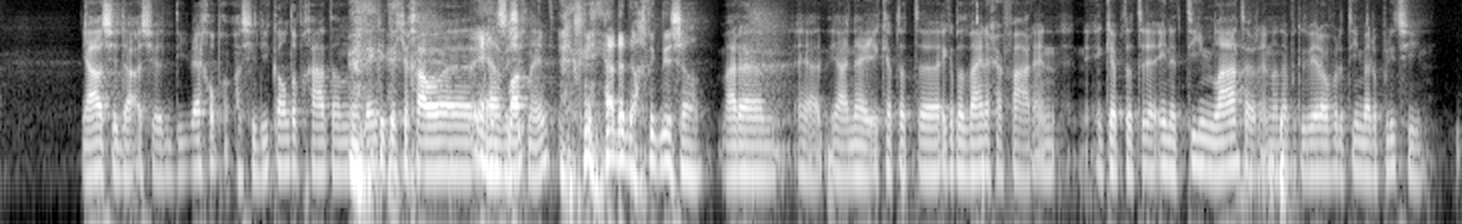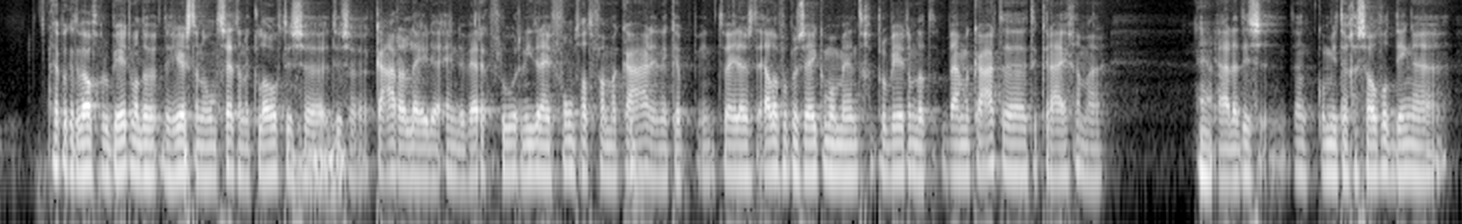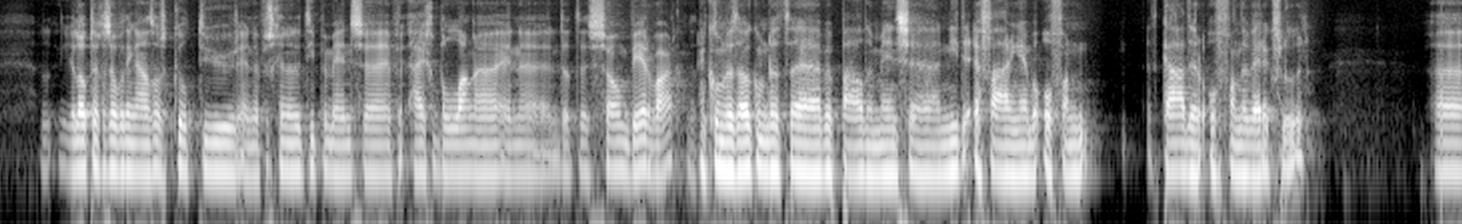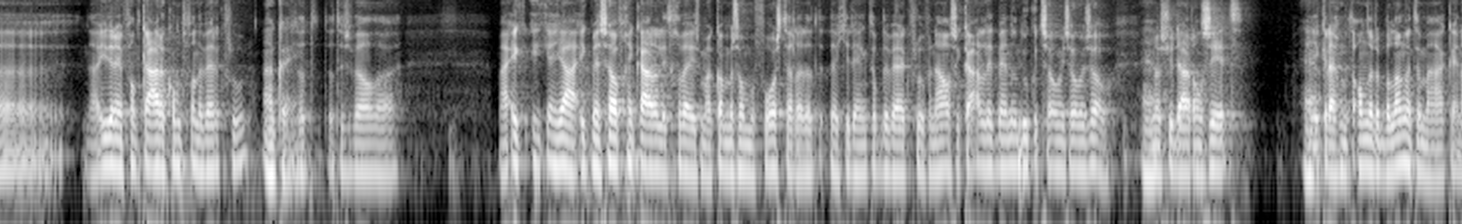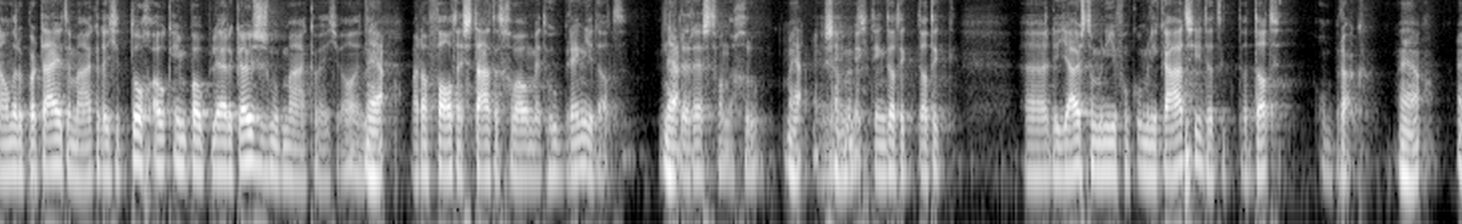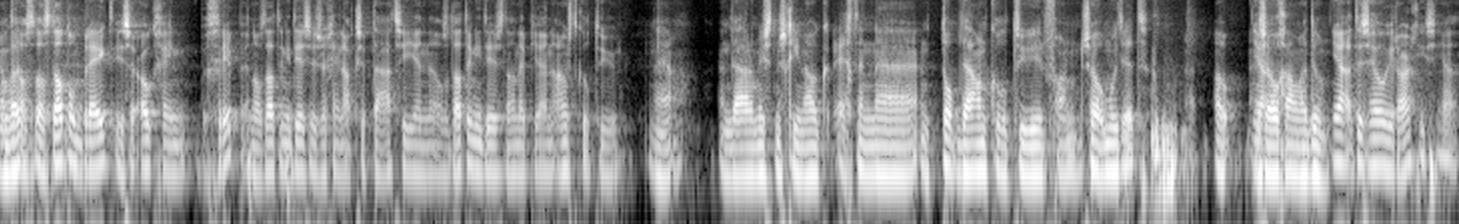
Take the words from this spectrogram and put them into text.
Ja, als je, daar, als je die weg op, als je die kant op gaat, dan denk ik dat je gauw eh Ja, ontslag neemt. ja, dat dacht ik dus al. Maar ehm, ja, ja, nee, ik heb, dat, eh, ik heb dat weinig ervaren. En ik heb dat eh, in het team later, en dan heb ik het weer over het team bij de politie, heb ik het wel geprobeerd. Want er, er heerst een ontzettende kloof tussen, tussen kaderleden en de werkvloer. En iedereen vond wat van elkaar. En ik heb in 2011 op een zeker moment geprobeerd om dat bij elkaar te, te krijgen. Maar Ja. ja. dat is, dan kom je tegen zoveel dingen je loopt tegen zoveel dingen aan zoals cultuur en de verschillende type mensen en eigen belangen. En eh, dat is zo'n weerwar. Dat- En komt het ook omdat eh, bepaalde mensen niet de ervaring hebben of van het kader of van de werkvloer? eh, nou, iedereen van het kader komt van de werkvloer. Oké. Dat, dat is wel. eh, maar ik, ik, ja, ik ben zelf geen kaderlid geweest, maar ik kan me zo maar voorstellen dat, dat je denkt op de werkvloer van nou, als ik kaderlid ben, dan doe ik het zo en zo en zo. Ja. En als je daar dan zit en je krijgt met andere belangen te maken en andere partijen te maken, dat je toch ook impopulaire keuzes moet maken, weet je wel. En, Ja, Maar dan valt en staat het gewoon met hoe breng je dat naar de rest van de groep. ja, En, ik en denk dat ik, dat ik eh, de juiste manier van communicatie, dat ik, dat, dat ontbrak. Ja. En Want als, als dat ontbreekt, is er ook geen begrip. En als dat er niet is, is er geen acceptatie. En als dat er niet is, dan heb je een angstcultuur. ja. En daarom is het misschien ook echt een, eh, een top-down cultuur van zo moet het. Oh, en Ja. zo gaan we het doen. Ja, het is heel hiërarchisch, ja.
